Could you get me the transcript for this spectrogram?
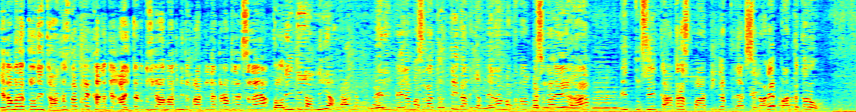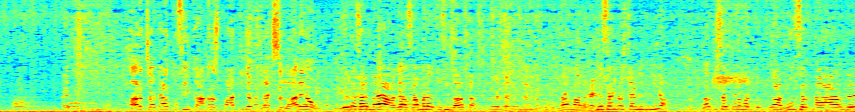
ਇਹਦਾ ਮਤਲਬ ਤੁਹਾਡੀ ਕਾਂਗਰਸ ਦਾ ਭੁਲੇਖਾ ਲੱਗਿਆ। ਅੱਜ ਤੱਕ ਤੁਸੀਂ ਆਮ ਆਦਮੀ ਦੀ ਪਾਰਟੀ ਦਾ ਕਿਹੜਾ ਫਲੈਕਸ ਲਾਇਆ? ਸੌਰੀ ਦੀ ਗੱਲ ਨਹੀਂ ਆ। ਮੇਰੀ ਮੇਰਾ ਮਸਲਾ ਗਲਤੀ ਦਾ ਨਹੀਂ ਆ। ਮੇਰਾ ਮਤਲਬ ਮਸਲਾ ਇਹ ਆ ਵੀ ਤੁਸੀਂ ਕਾਂਗਰਸ ਪਾਰਟੀ ਦੇ ਫਲੈਕਸ ਲਾਣੇ ਬੰਦ ਕਰੋ। ਹਰ ਜਗ੍ਹਾ ਤੁਸੀਂ ਕਾਂਗਰਸ ਪਾਰਟੀ ਦੇ ਫਲੈਕਸ ਲਾ ਰਹੇ ਹੋ। ਇਹ ਤਾਂ ਸਰ ਮੈਂ ਆ ਗਿਆ ਸਾਹਮਣੇ ਤੁਸੀਂ ਲਾਤਾ ਮੈਂ ਮੰਨ ਮਿਸ ਅੰਡਰਸਟੈਂਡਿੰਗ ਨਹੀਂ ਆ। ਗਲਤ ਸ਼ਬਦ ਨਾ ਵਰਤੋ ਤੁਹਾਨੂੰ ਸਰਕਾਰ ਨੇ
